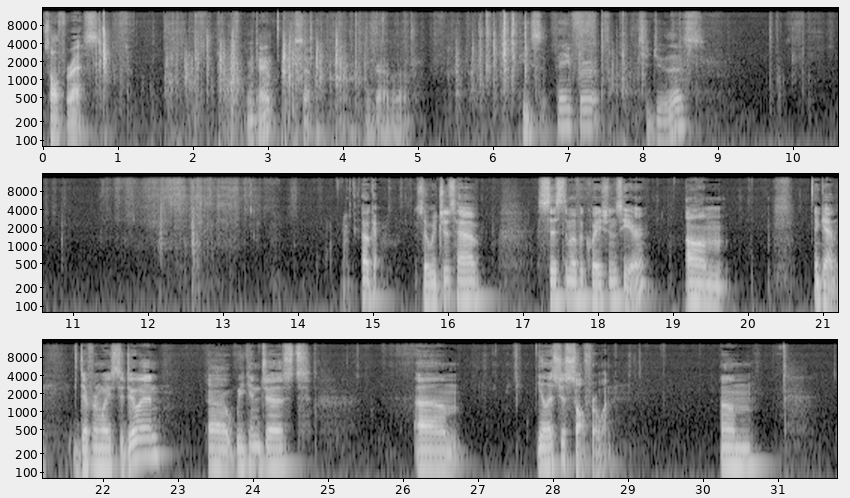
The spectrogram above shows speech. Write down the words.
solve for s. Okay so grab a piece of paper to do this. Okay, so we just have system of equations here. Um, again, different ways to do it. Uh, we can just, um, yeah, let's just solve for one. Um,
